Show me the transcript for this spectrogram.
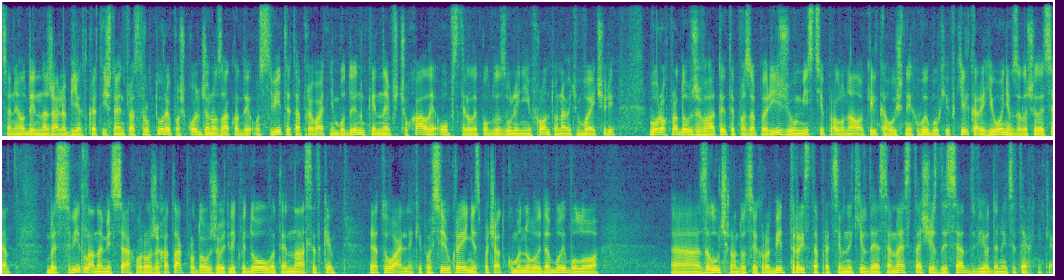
Це не один, на жаль, об'єкт критичної інфраструктури. Пошкоджено заклади освіти та приватні будинки. Не вщухали обстріли поблизу лінії фронту навіть ввечері. Ворог продовжив гатити по Запоріжжю. У місті пролунало кілька гучних вибухів. Кілька регіонів залишилися без світла. На місцях ворожих атак продовжують ліквідовувати наслідки рятувальники. По всій Україні з початку минулої доби було Е, Залучено до цих робіт 300 працівників ДСНС та 62 одиниці техніки.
